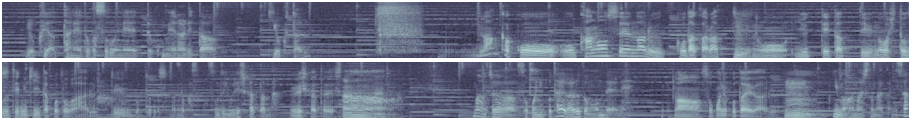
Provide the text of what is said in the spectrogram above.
「よくやったね」とか「すごいね」って褒められた記憶ってある？なんかこう可能性のある子だからっていうのを言ってたっていうのを人づてに聞いたことがあるっていうことですかね。その時嬉しかったんだ。嬉しかったですね。あまあじゃあそこに答えがあると思うんだよね。ああそこに答えがある。うん。今話した中にさ、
